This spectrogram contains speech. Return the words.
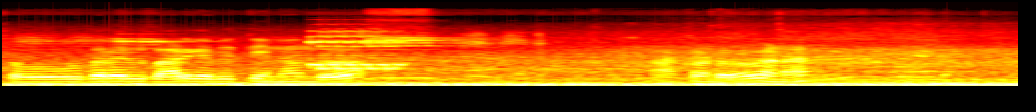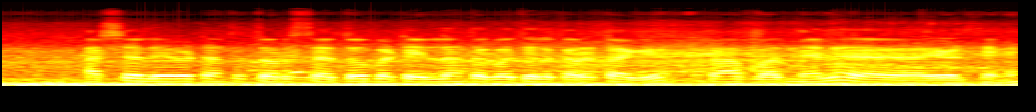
ಸೊ ಊಬರಲ್ಲಿ ಬಾಡಿಗೆ ಬಿತ್ತು ಇನ್ನೊಂದು. ಹಾಕೊಂಡು ಹೋಗೋಣ. ಹರ್ಷ ಲೇಔಟ್ ಅಂತ ತೋರಿಸ್ತಾ ಇತ್ತು ಬಟ್ ಎಲ್ಲಂತ ಗೊತ್ತಿಲ್ಲ ಕರೆಕ್ಟಾಗಿ ಡ್ರಾಪ್ ಆದಮೇಲೆ ಹೇಳ್ತೀನಿ.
